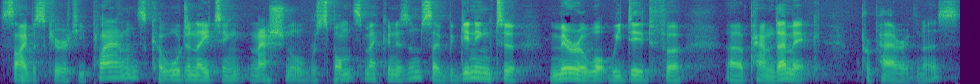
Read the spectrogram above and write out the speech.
cybersecurity plans, coordinating national response mechanisms, so beginning to mirror what we did for uh, pandemic preparedness.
